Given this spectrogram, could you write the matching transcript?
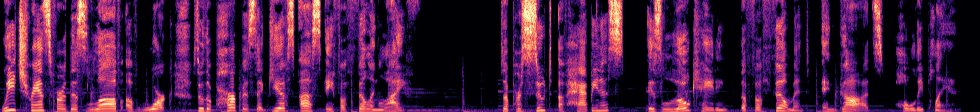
We transfer this love of work through the purpose that gives us a fulfilling life. The pursuit of happiness is locating the fulfillment in God's holy plan.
